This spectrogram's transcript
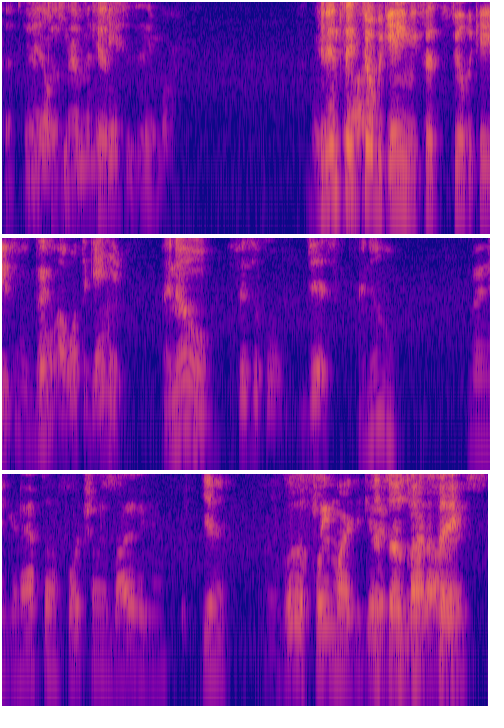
That- They don't keep have them in the the cases anymore. He didn't say steal the game. He said steal the case. No, I want the game, I know. the physical disc. I know. then you're gonna have to unfortunately buy it again. Yeah. Go to the flea market, get That's it what I was five about to dollars.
